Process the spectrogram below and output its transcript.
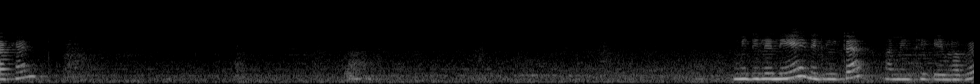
দেখেন। মিডিলে নিয়ে নিডলটা আমি ঠিক এইভাবে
